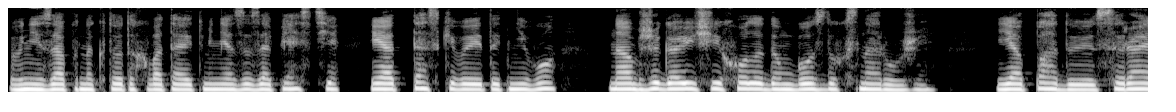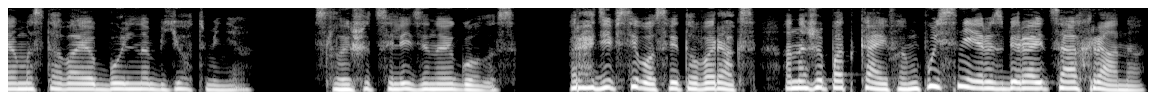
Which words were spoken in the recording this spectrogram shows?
Внезапно кто-то хватает меня за запястье и оттаскивает от него на обжигающий холодом воздух снаружи. Я падаю, сырая мостовая больно бьет меня. Слышится ледяной голос. «Ради всего святого Ракс! Она же под кайфом! Пусть с ней разбирается охрана!»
